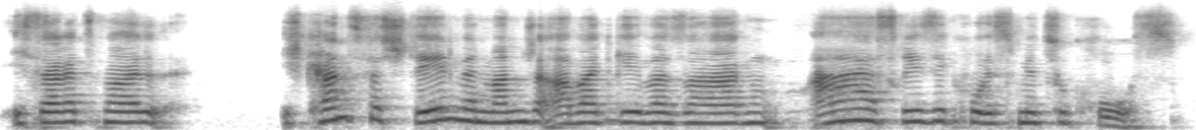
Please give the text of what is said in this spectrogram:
ich sage jetzt mal, ich kann es verstehen, wenn manche Arbeitgeber sagen, ah, das Risiko ist mir zu groß.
